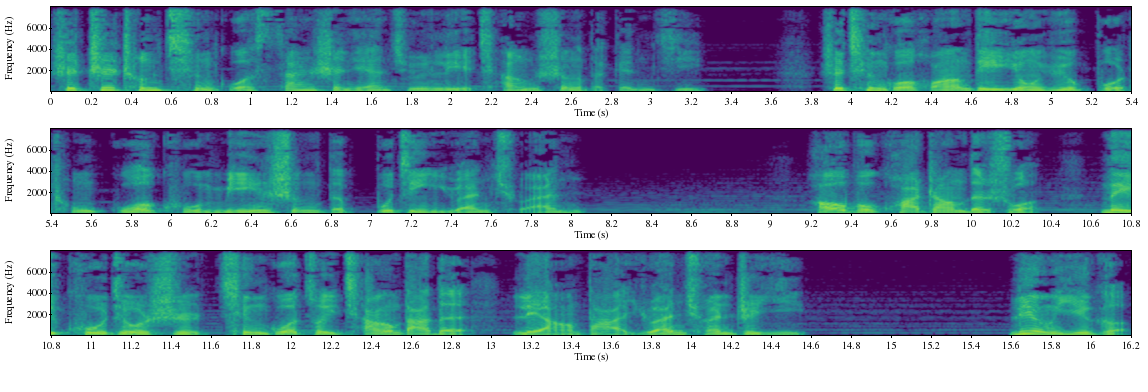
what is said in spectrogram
是支撑庆国三十年军力强盛的根基，是庆国皇帝用于补充国库民生的不尽源泉。毫不夸张的说，内库就是庆国最强大的两大源泉之一。另一个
